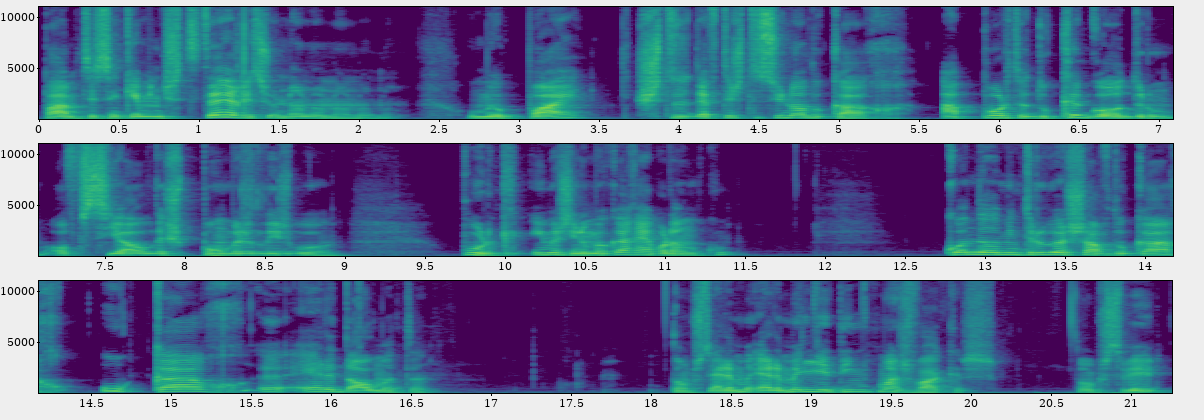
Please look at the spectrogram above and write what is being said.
pá, metesse em caminhos de terra e Não, não, não, não, não. O meu pai deve ter estacionado o carro à porta do cagódromo oficial das Pombas de Lisboa. Porque, imagina, o meu carro é branco. Quando ele me entregou a chave do carro, o carro uh, era dálmata. Estão era, era malhadinho como as vacas. Estão a perceber?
